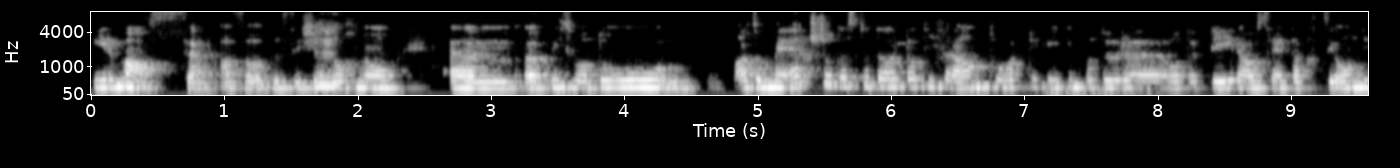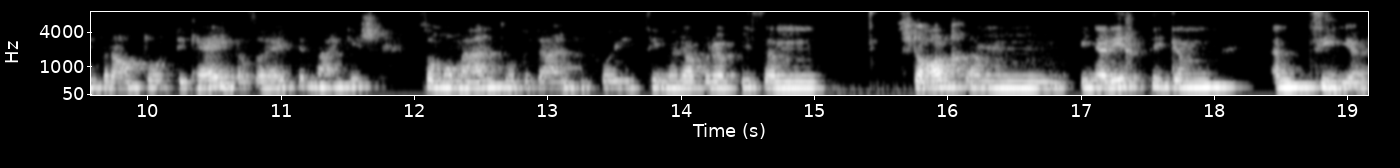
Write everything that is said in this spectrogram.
in Masse. Also das ist ja mhm. doch noch ähm, etwas, wo du, also merkst du, dass du dort auch die Verantwortung irgendwo durch, oder dir als Redaktion die Verantwortung habt? Also habt ihr manchmal so einen Moment, wo ihr denkt, oh, jetzt sind wir aber etwas ähm, stark ähm, in eine Richtung ähm, ziehen?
